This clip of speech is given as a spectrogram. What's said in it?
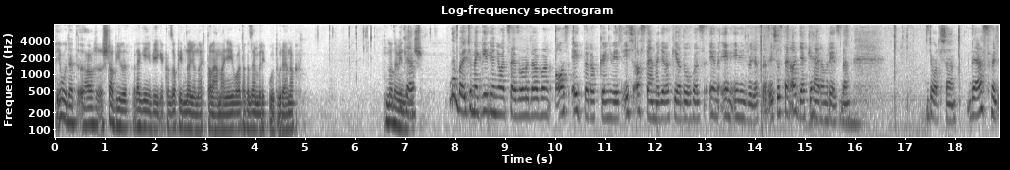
Jó, de hát a stabil regényvégek azok egy nagyon nagy találmányai voltak az emberi kultúrának. Na de mindig is. Nem baj, hogyha megírja 800 oldalban az egy darab könyvét, és aztán megy el a kiadóhoz. Én, én, én így vagyok vele. És aztán adják ki három részben. Gyorsan. De az, hogy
